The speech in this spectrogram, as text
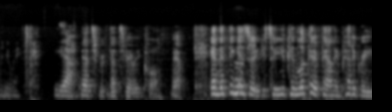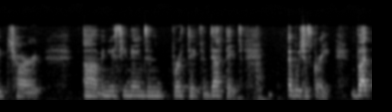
Anyway. Yeah, that's that's very cool. Yeah, and the thing is, so you can look at a family pedigree chart, um, and you see names and birth dates and death dates, which is great. But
